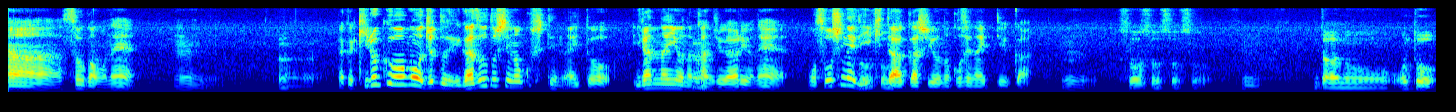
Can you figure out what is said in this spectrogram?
ああそうかもね。うん。な、うん、なんか記録をもうちょっと画像として残してないといらんないような感じがあるよね、もうそうしないと生きた証を残せないっていうか。うん。そうそうそうそう。うん。だあの本当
